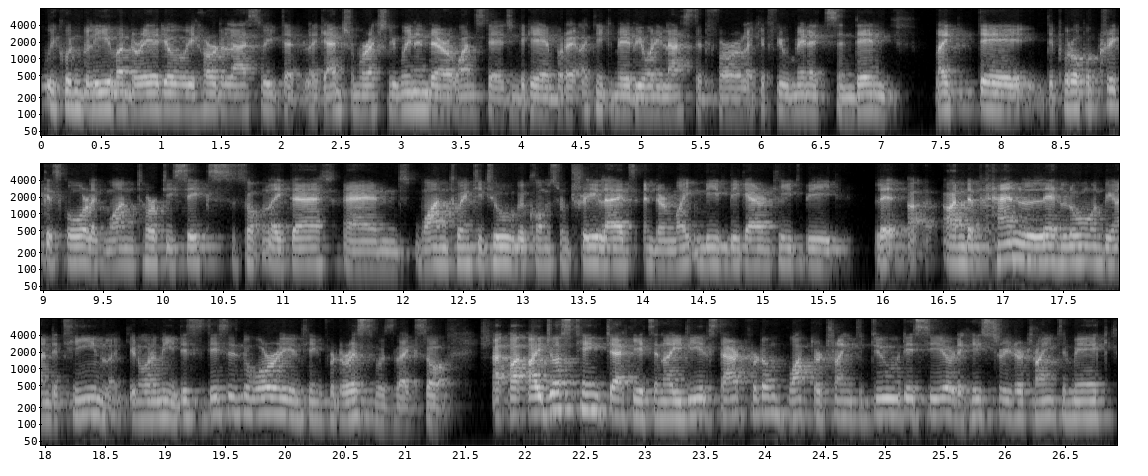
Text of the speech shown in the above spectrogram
we couldn't believe on the radio. We heard it last week that like Antrim were actually winning there at one stage in the game, but I, I think maybe only lasted for like a few minutes, and then like they they put up a cricket score like 136 or something like that and 122 of it comes from three lads and there mightn't even be guaranteed to be let, uh, on the panel, let alone be on the team. Like, you know what I mean? This this is the worrying thing for the rest of us. Like, so I, I just think, Jacqui, it's an ideal start for them. What they're trying to do this year, the history they're trying to make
